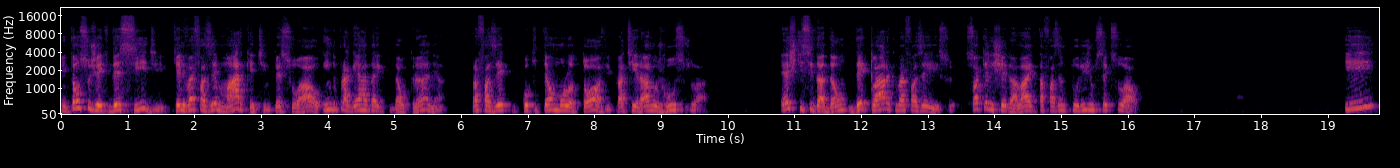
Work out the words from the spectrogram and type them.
Então o sujeito decide que ele vai fazer marketing pessoal indo para a guerra da, da Ucrânia para fazer coquetel molotov para atirar nos russos lá. Este cidadão declara que vai fazer isso. Só que ele chega lá e está fazendo turismo sexual. E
